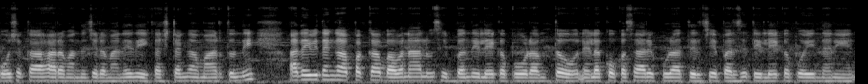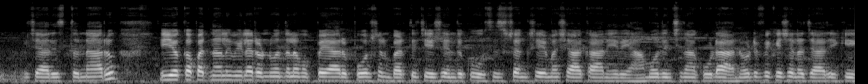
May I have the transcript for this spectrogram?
పోషకాహారం అందించడం అనేది కష్టంగా మారుతుంది. అదేవిధంగా పక్క భవనాలు సిబ్బంది లేకపోవడంతో నెలకొకసారి కూడా తెరిచే పరిస్థితి లేకపోయిందని విచారిస్తున్నారు. ఈ యొక్క పద్నాలుగు వేల రెండు వందల ముప్పై ఆరు పోస్టులను భర్తీ చేసేందుకు శిశు సంక్షేమ శాఖ అనేది ఆమోదించినా కూడా నోటిఫికేషన్ల జారీకి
